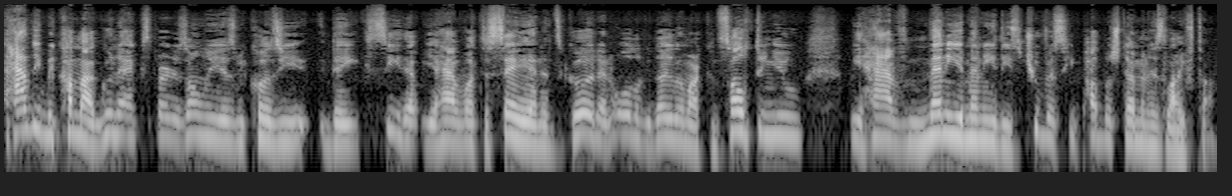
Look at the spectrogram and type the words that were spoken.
How do you become a guna expert is only is because they see that you have what to say and it's good, and all the gedolim are consulting you. We have many, many of these chuvas. He published them in his lifetime.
